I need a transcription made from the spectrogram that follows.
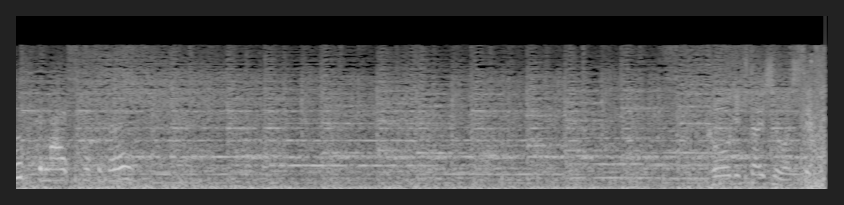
Ooh. 攻撃対象は施設全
